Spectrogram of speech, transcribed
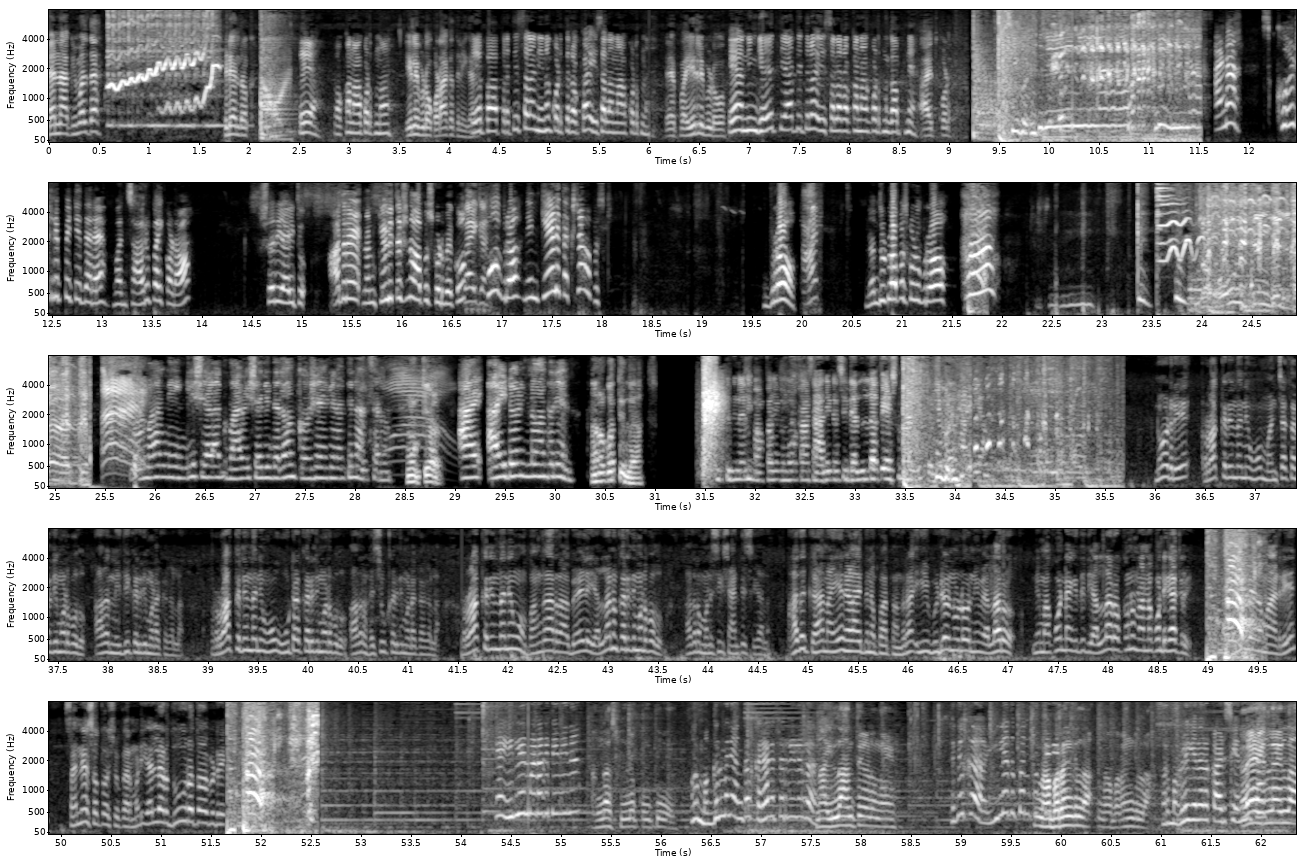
ಏನ್ ನಾಲ್ಕು ನಿಮ್ಮಲ್ತ ಇಡೇನ್ ರೊಕ್ಕ ಏ ರೊಕ್ಕ ನಾ ಕೊಡ್ತನ? ಇಲ್ಲಿ ಬಿಡು ಕೊಡಾಕತ್ತೀನಿ ಈಗ. ಏಪ ಪ್ರತಿ ಸಲ ನೀನು ಕೊಡ್ತೀರಾ ರೊಕ್ಕ? ಈ ಸಲ ನಾ ಕೊಡ್ತನ? ಏಪ್ಪ ಇರ್ಲಿ ಬಿಡು. ಏ ನಿಂಗೆ ಹೇಳ್ತಿ ಯಾತಿತ್ತಿಲ್ಲ ಈ ಸಲ ರೊಕ್ಕ ನಾ ಕೊಡ್ತೀನಿ ಗಪ್ನೆ? ಆಯ್ತು ಕೊಡು. ಅಣ್ಣ ಸ್ಕೂಲ್ ಟ್ರಿಪ್ ಇಟ್ಟಿದ್ದಾರೆ. ಒಂದ್ ಸಾವಿರ ರೂಪಾಯಿ ಕೊಡೋ? ಸರಿ ಆಯ್ತು. ಆದ್ರೆ ನಾನು ಕೇಳಿದ ತಕ್ಷಣ ವಾಪಸ್ ಕೊಡ್ಬೇಕು. ಹ್ಞೂ ಬ್ರೋ ನೀನ್ ಕೇಳಿದ ತಕ್ಷಣ ವಾಪಸ್ ಬ್ರೋ ನನ್ ದುಡ್ಡು ವಾಪಸ್ ಕೊಡು ಬ್ರೋ. ಇಂಗ್ಲಿಷ್ ಹೇಳಕ್ ಬಾಳ ವಿಷಯದಿದ್ದಲ್ಲ ಒಂದ್ ಕ್ವಶನ್ ಕೇಳ್ತೀನಿ ಆನ್ಸರ್ ಹ್ಞೂ ಕೇಳು ಐ ಐ ಡೋಂಟ್ ನೋ ಅಂದ್ರೆ ಏನ್? ನನಗೆ ಗೊತ್ತಿಲ್ಲ. ನೋಡ್ರಿ ರೊಕ್ಕದಿಂದ ನೀವು ಮಂಚ ಖರೀದಿ ಮಾಡಬಹುದು ಆದ್ರೆ ನಿಧಿ ಖರೀದಿ ಮಾಡಕ್ಕಾಗಲ್ಲ. ರೊಕ್ಕದಿಂದ ನೀವು ಊಟ ಖರೀದಿ ಮಾಡಬಹುದು ಆದ್ರೆ ಹಸಿವು ಖರೀದಿ ಮಾಡಕ್ಕಾಗಲ್ಲ. ರೊಕ್ಕದಿಂದ ನೀವು ಬಂಗಾರ ಬೆಳ್ಳಿ ಎಲ್ಲಾನು ಖರೀದಿ ಮಾಡಬಹುದು ಆದ್ರೆ ಮನಸ್ಸಿಗೆ ಶಾಂತಿ ಸಿಗಲ್ಲ. ಅದಕ್ಕೆ ನಾ ಏನ್ ಹೇಳಾಯ್ತೀನಪ್ಪ ಅಂತಂದ್ರೆ ಈ ವಿಡಿಯೋ ನೋಡೋ ನೀವು ಎಲ್ಲರೂ ನಿಮ್ಮ ಅಕೌಂಟ್ ಆಗಿದ್ದು ಎಲ್ಲ ರೊಕ್ಕನು ನನ್ನ ಅಕೌಂಟಿಗೆ ಹಾಕ್ರಿ. ಮಾಡ್ರಿ ಸನ್ಯಾಸ ಸತ್ವ ಸ್ವೀಕಾರ ಮಾಡಿ ಎಲ್ಲರೂ ದೂರ ತಗೋಬಿಡ್ರಿ. ಏ ಇಲ್ಲೇನ್ ಮಾಡಕತ್ತೀನಿ ನೀನು? ಹಂಗ ಸುಮ್ಮನೆ ಕುಂತೀನಿ. ಅವ್ರ ಮಗನ ಮನೆ ಹಂಗ ಕರೆಯಕತ್ತಾರ ನಿನಗ ನಾ ಇಲ್ಲ ಅಂತ ಹೇಳು ನಾ ಇದಕ್ಕ ಇಲ್ಲ ಬಂತು ನಾ ಬರಂಗಿಲ್ಲ ನಾ ಬರಂಗಿಲ್ಲ. ಅವ್ರ ಮಗಳಿಗೆ ಏನಾರ ಕಾಡ್ಸಿ ಏ ಇಲ್ಲ ಇಲ್ಲ.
